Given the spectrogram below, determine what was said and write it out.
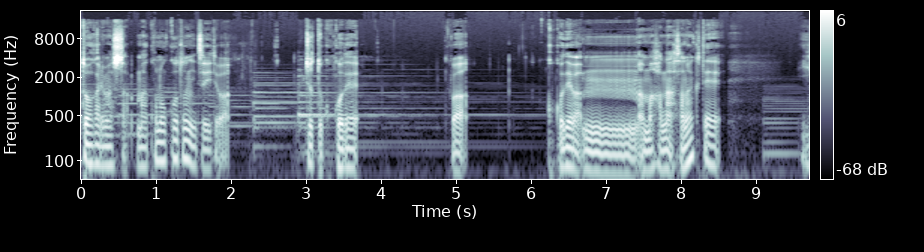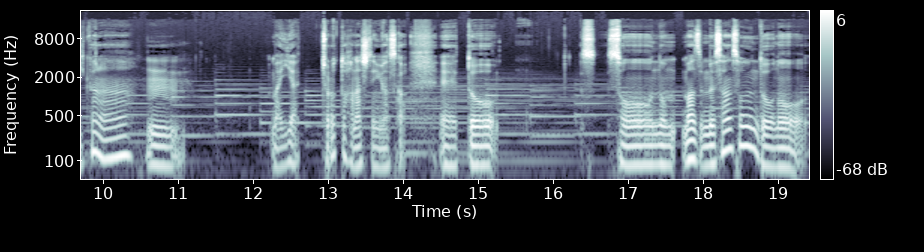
と分かりました。まあ、このことについては、ちょっとここでは、ここでは、うん、あんま話さなくていいかな。うん。まあいいや、ちょろっと話してみますか。えーっと、その、まず無酸素運動の、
